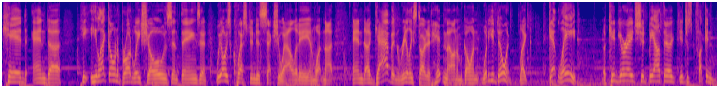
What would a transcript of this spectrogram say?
kid, and uh, he he liked going to Broadway shows and things, and we always questioned his sexuality and whatnot. And uh, Gavin really started hitting on him, going, "What are you doing? Like, get laid." A kid your age should be out there just fucking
